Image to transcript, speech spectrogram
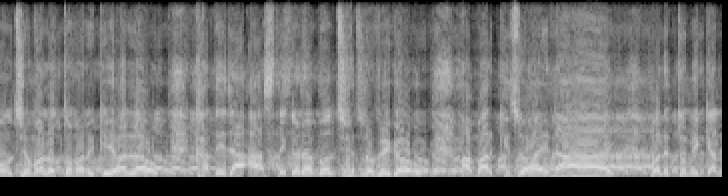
বলছে বলো, তোমার কি হলো? খাদিজা আসতে করে বলছেন নবী গো, আমার কিছু হয় নাই। বলে, তুমি কেন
